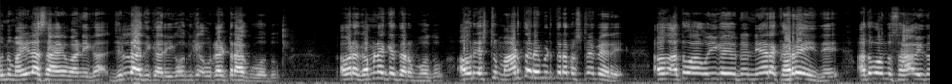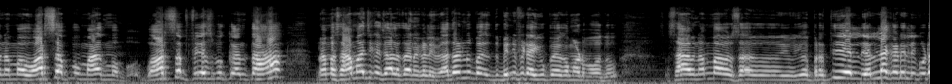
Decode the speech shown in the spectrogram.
ಒಂದು ಮಹಿಳಾ ಸಹಾಯವಾಣಿಗ ಜಿಲ್ಲಾಧಿಕಾರಿಗೆ ಒಂದು ಲೆಟರ್ ಹಾಕ್ಬೋದು. ಅವರ ಗಮನಕ್ಕೆ ತರ್ಬೋದು ಅವ್ರು ಎಷ್ಟು ಮಾಡ್ತಾರೆ ಬಿಡ್ತಾರೆ ಪ್ರಶ್ನೆ ಬೇರೆ. ಅಥವಾ ಈಗ ನೇರ ಕರೆ ಇದೆ. ಅಥವಾ ಒಂದು ಸಹ ಇದು ನಮ್ಮ ವಾಟ್ಸಪ್ ವಾಟ್ಸಪ್ ಫೇಸ್ಬುಕ್ ಅಂತಹ ನಮ್ಮ ಸಾಮಾಜಿಕ ಜಾಲತಾಣಗಳಿವೆ. ಅದನ್ನು ಬೆನಿಫಿಟ್ ಆಗಿ ಉಪಯೋಗ ಮಾಡ್ಬೋದು. ಸಾ, ನಮ್ಮ ಸ- ಈಗ ಪ್ರತಿ ಎಲ್ಲ ಕಡೆಯಲ್ಲಿ ಕೂಡ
